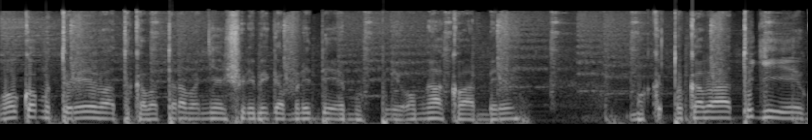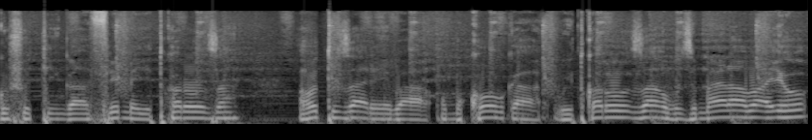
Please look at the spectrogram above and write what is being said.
nk'uko mutureba tukaba turi abanyeshuri biga muri DMP umwaka wa mbere tukaba tugiye gushutinga filime yitwa roza aho tuzareba umukobwa witwa roza ubuzima yari abayeho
